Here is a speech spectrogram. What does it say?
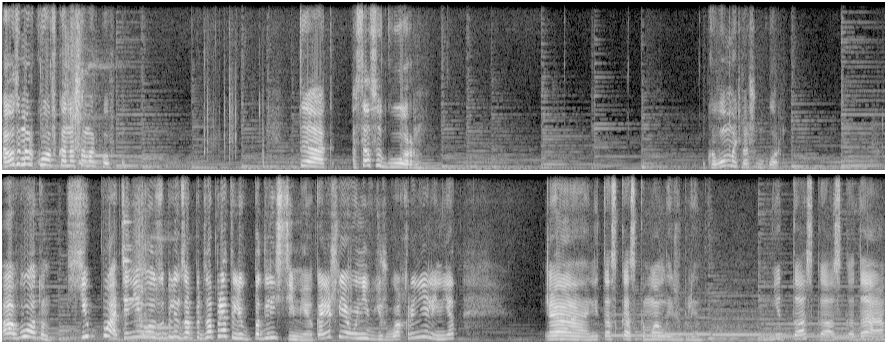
А вот и морковка, нашла морковку. Так, остался горн. У кого, мать вашу, горн? А, вот он! Ебать, они его, блин, зап запрятали под листьями. Конечно, я его не вижу. Вы охренели, нет? А, не та сказка, малыш, блин. Не та сказка, да.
